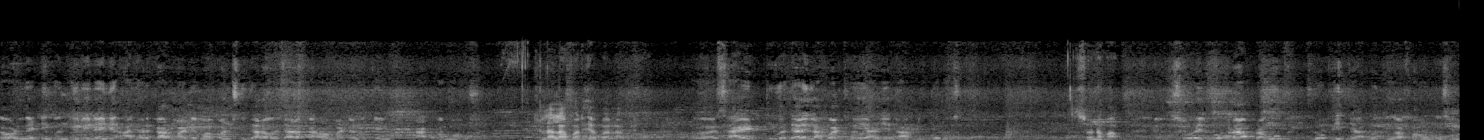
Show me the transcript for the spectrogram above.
ગવર્મેન્ટની મંજૂરી લઈને આધાર કાર્ડ માટેમાં પણ સુધારા વધારા કરવા માટેનો કેમ્પ રાખવામાં આવશે. કેટલા લાભાર્થી લાભ સાહીઠથી વધારે લાભાર્થીઓએ આજે લાભ લીધેલો છે. શું નામ સોહેલ બોકરા પ્રમુખ લોકહિત જાગૃત યુવા ફાઉન્ડેશન.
